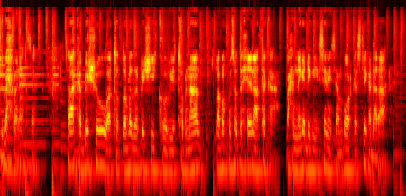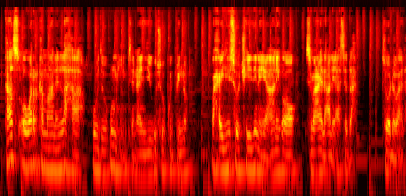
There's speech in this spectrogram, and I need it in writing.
subax wanaagsan saaka bishu waa toddobada bishii koob iyo tobnaad waxaad naga dhagaysanaysaan boodkastiga dharaar kaas oo wararka maalinlaha ah ugu muhiimsan aan idiigu soo gudbinno waxaa idii soo jeedinaya aniga oo ismaaciil cali asad ah soo dhowaada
